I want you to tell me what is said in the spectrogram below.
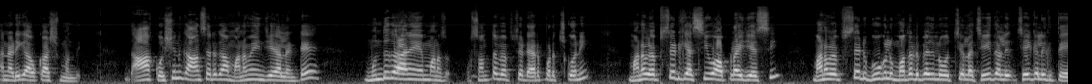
అని అడిగే అవకాశం ఉంది. ఆ క్వశ్చన్కి ఆన్సర్గా మనం ఏం చేయాలంటే ముందుగానే మన సొంత వెబ్సైట్ ఏర్పరచుకొని మన వెబ్సైట్కి ఎస్సీఓ అప్లై చేసి మన వెబ్సైట్ గూగుల్ మొదటి పేజీలో వచ్చేలా చేయగలి చేయగలిగితే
